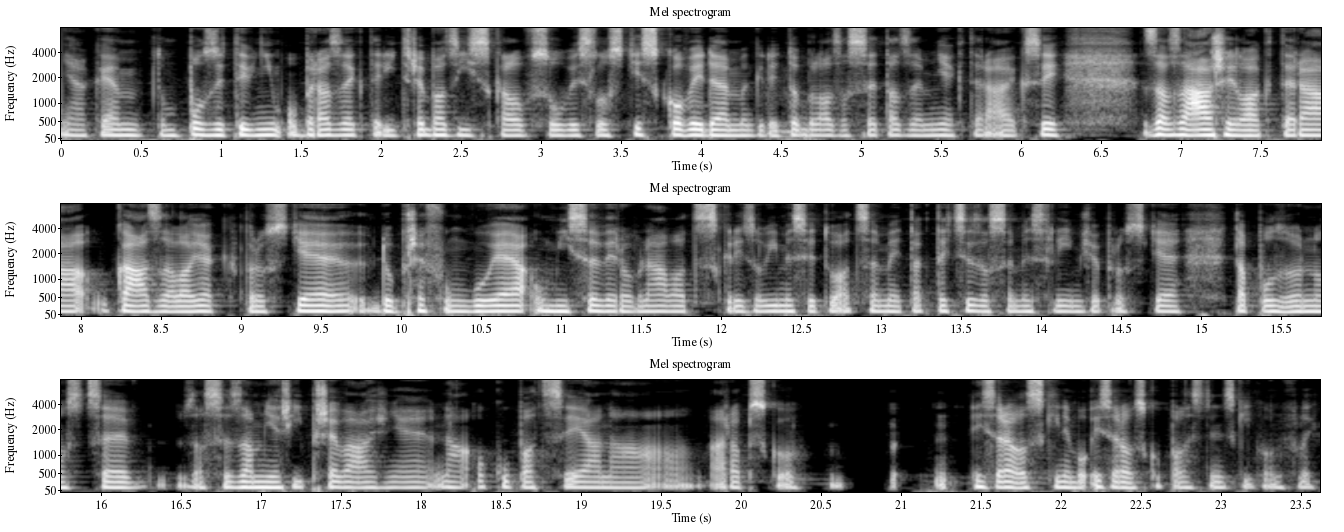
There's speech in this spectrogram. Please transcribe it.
nějakém tom pozitivním obraze, který třeba získal v souvislosti s covidem, kdy to byla zase ta země, která jaksi zazářila, která ukázala, jak prostě dobře funguje a umí se vyrovnávat s krizovými situacemi, tak teď si zase myslím, že prostě ta pozornost se zase zaměří převážně na okupaci a na arabsko izraelský nebo izraelsko-palestinský konflikt.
